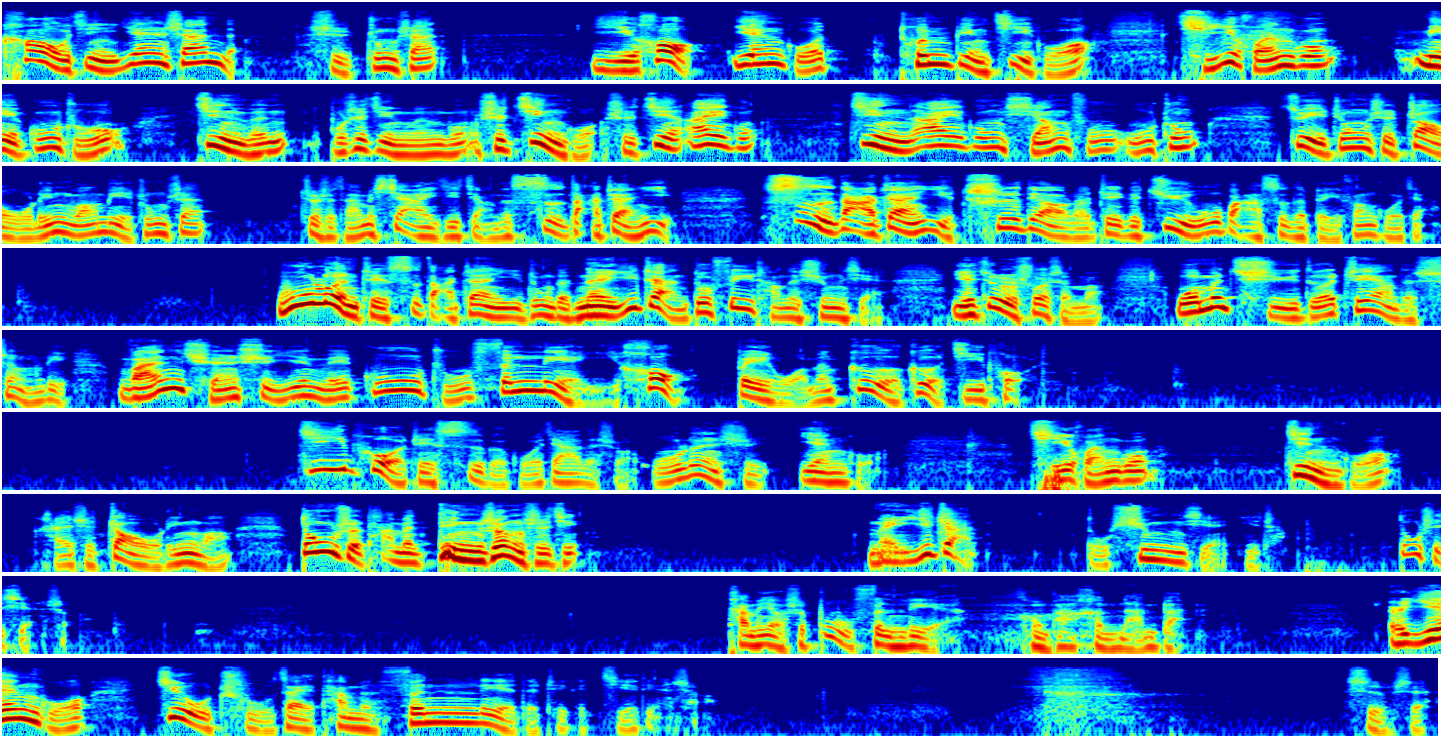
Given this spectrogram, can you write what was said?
靠近燕山的是中山。以后燕国吞并晋国，齐桓公灭孤竹，晋文不是晋文公，是晋国，是晋哀公。晋哀公降服吴中，最终是赵武灵王灭中山。这是咱们下一集讲的四大战役。四大战役吃掉了这个巨无霸似的北方国家。无论这四大战役中的哪一战都非常的凶险。也就是说，什么？我们取得这样的胜利，完全是因为孤竹分裂以后被我们各个击破的。击破这四个国家的时候，无论是燕国。齐桓公、晋国还是赵灵王，都是他们鼎盛时期。每一战都凶险异常，都是险胜。他们要是不分裂，恐怕很难办。而燕国就处在他们分裂的这个节点上，是不是？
